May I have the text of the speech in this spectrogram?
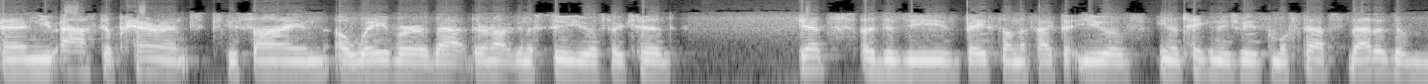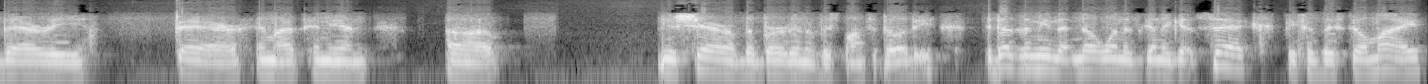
and you ask a parent to sign a waiver that they're not going to sue you if their kid gets a disease based on the fact that you have you know taken these reasonable steps, that is a very fair, in my opinion, uh, share of the burden of responsibility. It doesn't mean that no one is going to get sick because they still might,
